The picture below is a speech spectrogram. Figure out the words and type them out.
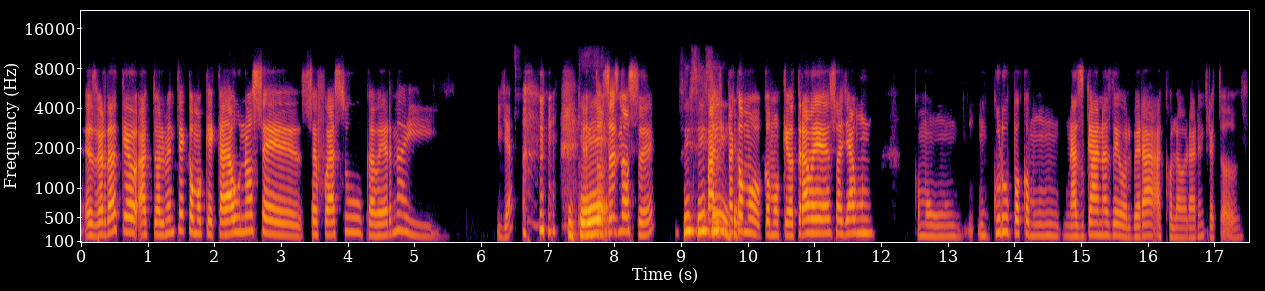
es verdad que actualmente como que cada uno se, se fue a su caverna y, y ya. Entonces, no sé. Sí, sí, Falta como, como que otra vez haya un, como un, grupo, como unas ganas de volver a, colaborar entre todos.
